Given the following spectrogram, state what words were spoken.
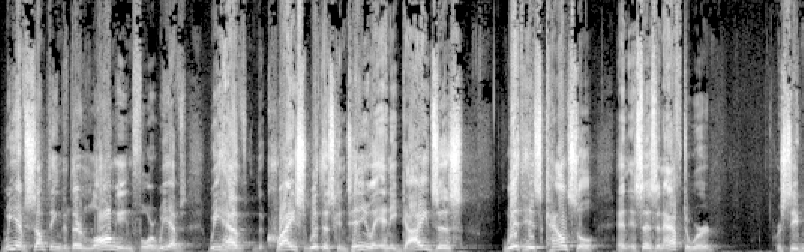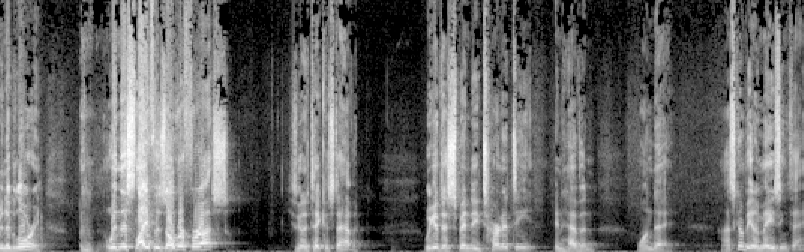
We have something that they're longing for. We have, we have Christ with us continually, and He guides us with His counsel. And it says, and afterward, receive me to glory. when this life is over for us, He's going to take us to heaven. We get to spend eternity in heaven one day. That's going to be an amazing thing.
